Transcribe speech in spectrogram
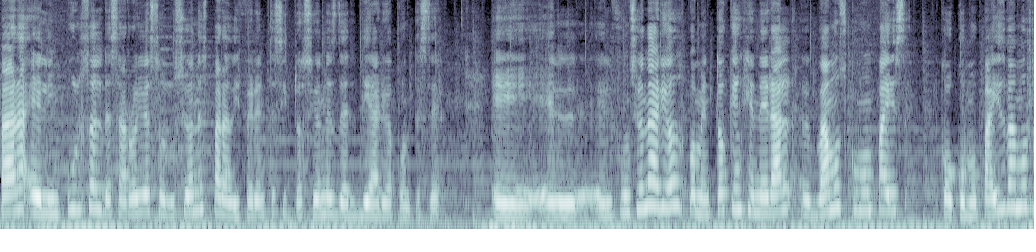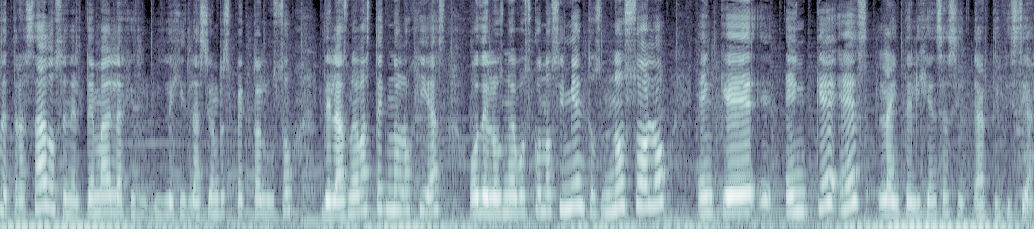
para el impulso al desarrollo de soluciones para diferentes situaciones del diario acontecer. Eh, el, funcionario comentó que en general eh, vamos como un país como país vamos retrasados en el tema de la legislación respecto al uso de las nuevas tecnologías o de los nuevos conocimientos, no solo en qué, eh, en qué es la inteligencia artificial.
